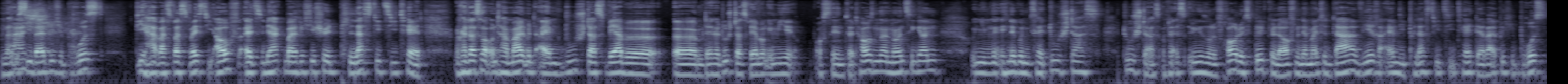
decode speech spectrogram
Und was ist die weibliche Brust? Die, was, was weist die auf als Merkmal richtig schön Plastizität. Man hat das noch untermalt mit einem Duschdas-Werbe, der in der Duschdas-Werbung irgendwie aus den 2000ern, 90ern. Und im Hintergrund die Zeit Duschdas, Duschdas. Und da ist irgendwie so eine Frau durchs Bild gelaufen und der meinte, da wäre einem die Plastizität der weiblichen Brust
